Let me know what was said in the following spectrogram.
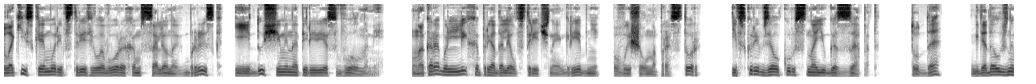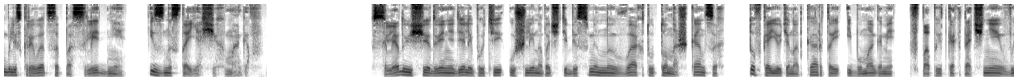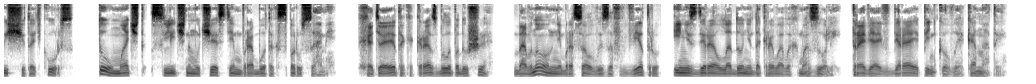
море встретило ворохом соленых брызг и идущими на перерез волнами. Но корабль лихо преодолел встречные гребни, вышел на простор и вскоре взял курс на юго-запад, туда, где должны были скрываться последние из настоящих магов. Следующие две недели пути ушли на почти бессменную вахту то на шканцах, то в каюте над картой и бумагами в попытках точнее высчитать курс, то у мачт с личным участием в работах с парусами. Хотя это как раз было по душе. Давно он не бросал вызов ветру и не сдирал ладони до кровавых мозолей, травя и вбирая пеньковые канаты.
